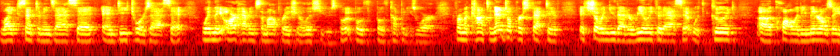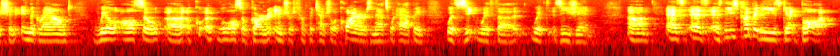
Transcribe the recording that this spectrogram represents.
like Centamin's asset and Detour's asset when they are having some operational issues. Both, both, both companies were. From a continental perspective, it's showing you that a really good asset with good uh, quality mineralization in the ground will also uh, uh, will also garner interest from potential acquirers, and that's what happened with Z, with uh, with Zijin. Um, as as as these companies get bought,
